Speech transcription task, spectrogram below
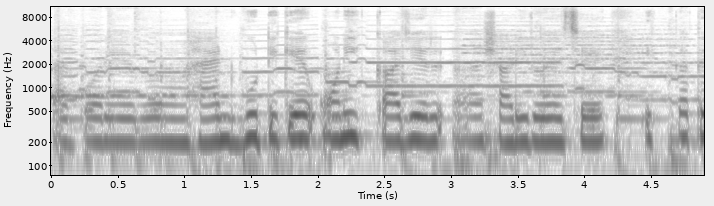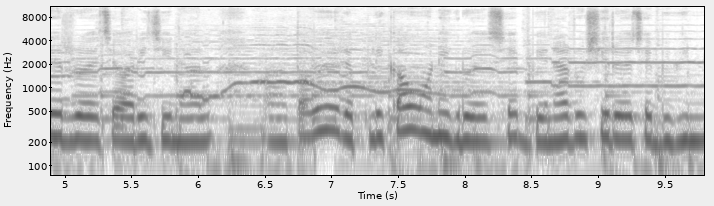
তারপরে হ্যান্ড বুটিকের অনেক কাজের শাড়ি রয়েছে। ইক্কাতের রয়েছে অরিজিনাল তবে রেপ্লিকাও অনেক রয়েছে। বেনারসি রয়েছে বিভিন্ন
